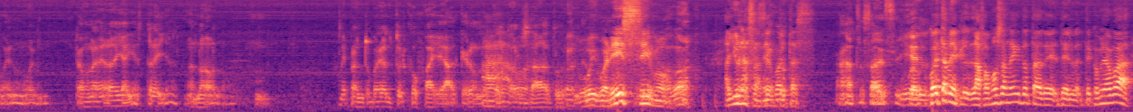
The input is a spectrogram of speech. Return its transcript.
bueno, bueno, de todas maneras ya hay estrellas, no, no de pronto por el turco falla, que era un ah, Muy buenísimo. Hay unas anécdotas. Ah, tú sabes, sí. Cuéntame la famosa anécdota de, de, cómo llama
